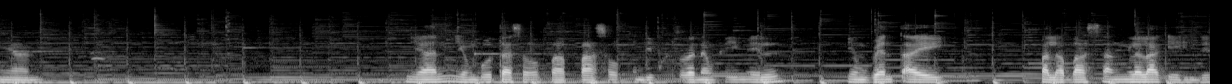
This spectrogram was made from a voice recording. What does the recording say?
Yan Yan, yung butas so papasok, hindi tulad ng female. Yung vent ay palabas, ang lalaki hindi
